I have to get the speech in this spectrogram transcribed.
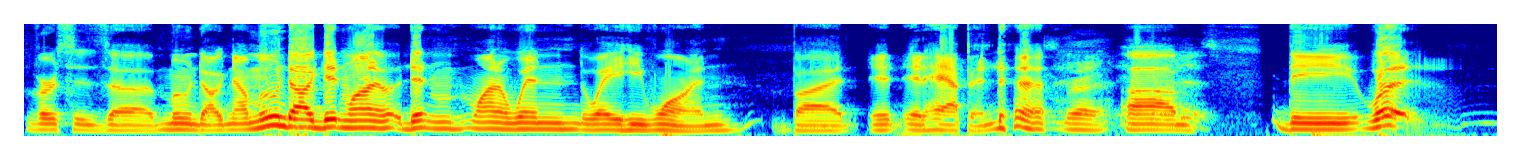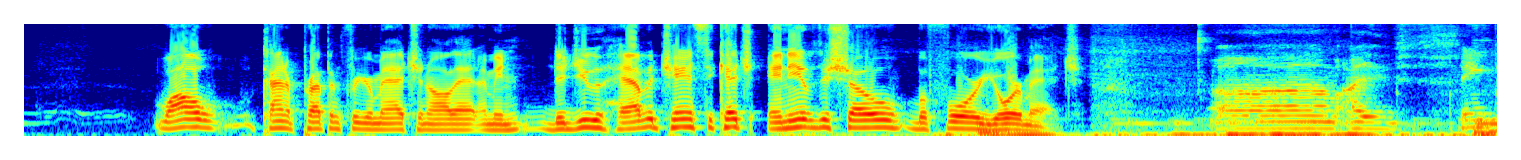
versus uh, Moondog. Now, Moondog didn't want to didn't want to win the way he won, but it it happened. Right. Um, it is. The what while kind of prepping for your match and all that i mean did you have a chance to catch any of the show before your match Um, I think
